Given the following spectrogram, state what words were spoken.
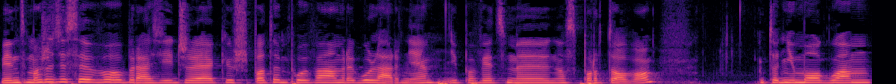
Więc możecie sobie wyobrazić, że jak już potem pływałam regularnie i powiedzmy no sportowo, to nie mogłam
